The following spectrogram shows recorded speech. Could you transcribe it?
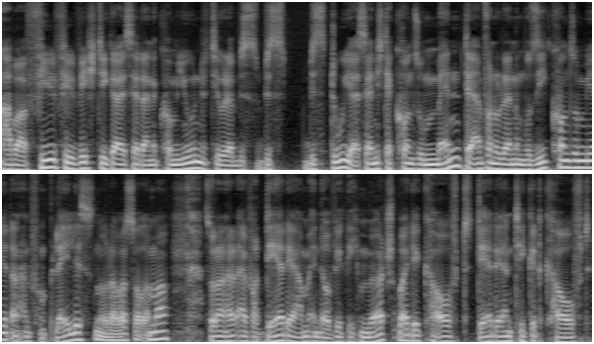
Aber viel, viel wichtiger ist ja deine Community oder bist, bist, bist du ja. Ist ja nicht der Konsument, der einfach nur deine Musik konsumiert, anhand von Playlisten oder was auch immer, sondern halt einfach der, der am Ende auch wirklich Merch bei dir kauft, der, der ein Ticket kauft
